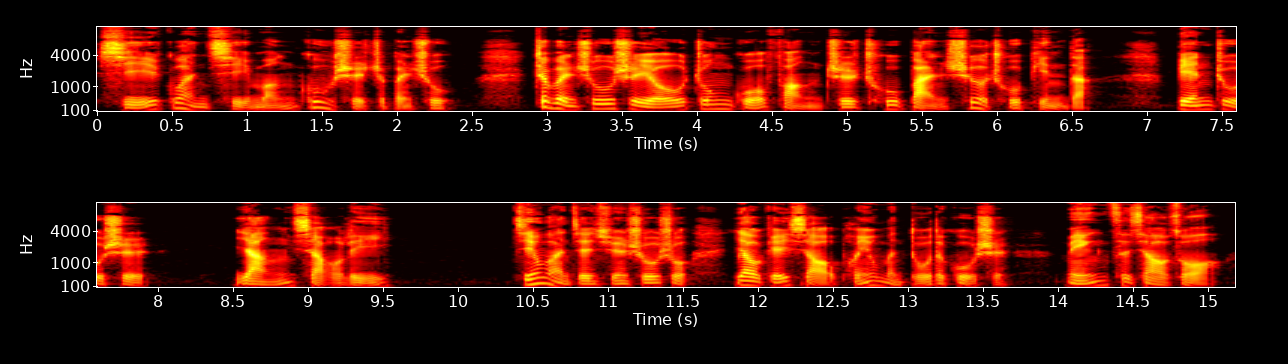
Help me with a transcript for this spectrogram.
习惯启蒙故事》这本书。这本书是由中国纺织出版社出品的，编著是杨小黎。今晚建勋叔叔要给小朋友们读的故事，名字叫做《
